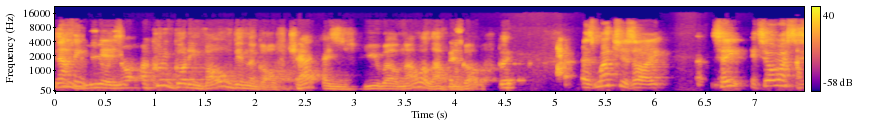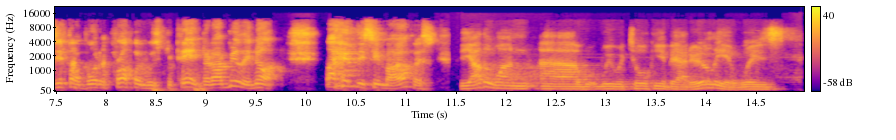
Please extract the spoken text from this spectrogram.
This Nothing is really is- not. I could have got involved in the golf chat, as you well know. I love my golf, but as much as I see, it's almost as if I bought a prop and was prepared, but I'm really not. I have this in my office. The other one uh, we were talking about earlier was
